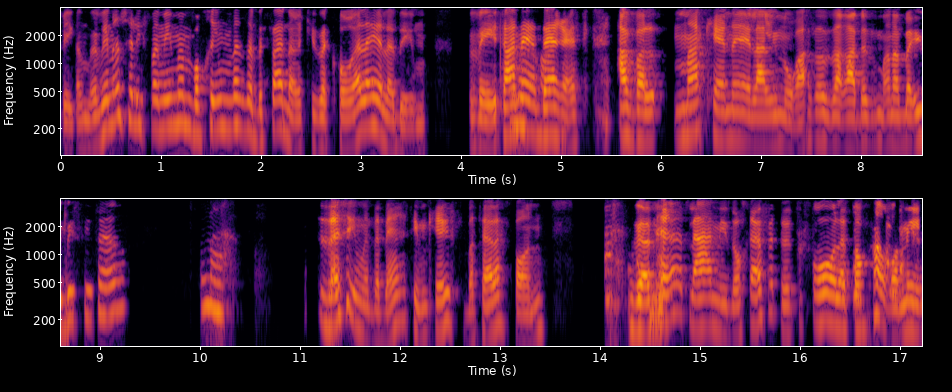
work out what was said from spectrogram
והיא גם הבינה שלפעמים הם בוכים וזה בסדר, כי זה קורה לילדים. והיא הייתה נכון. נהדרת, אבל מה כן העלה לי נורא זרה בזמן הבייביסיטר? מה? זה שהיא מדברת עם קריס בטלפון, ואומרת לה, אני דוחפת את פרו לתוך ארונית,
